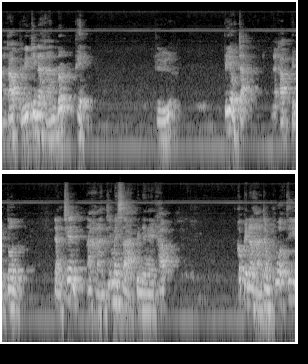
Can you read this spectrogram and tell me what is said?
นะครับ หรือกินอาหารรสเผ็ด หรือ รี้ยวจัดนะครับ เป็นต้น อย่างเช่น อาหารที่ไม่สะอาดเป็นยังไงครับ ก็เป็นอาหารจำพวกที่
